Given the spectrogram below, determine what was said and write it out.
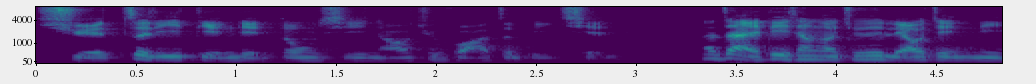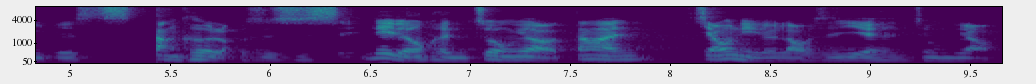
学这一点点东西，然后去花这笔钱。那再来第三个就是了解你的上课老师是谁，内容很重要，当然教你的老师也很重要。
